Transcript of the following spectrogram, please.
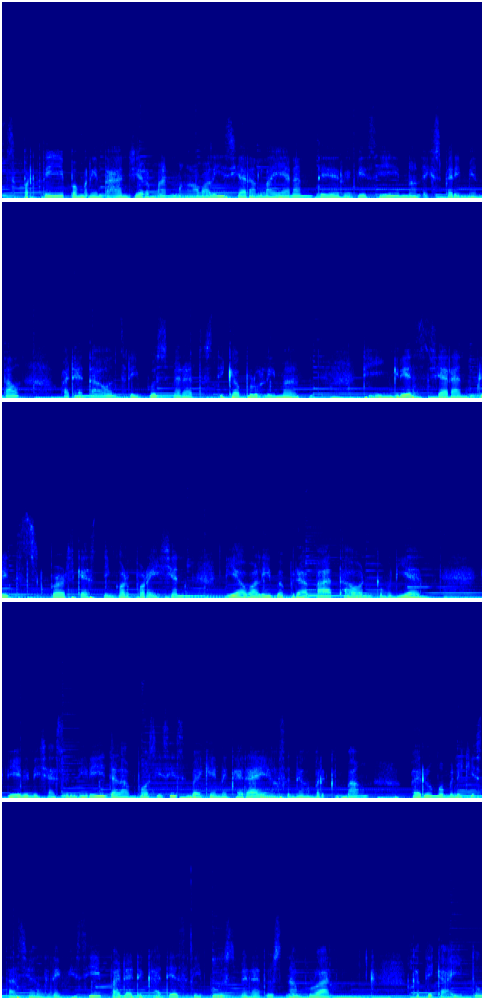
Seperti pemerintahan Jerman mengawali siaran layanan televisi non-eksperimental pada tahun 1935. Di Inggris, siaran British Broadcasting Corporation diawali beberapa tahun kemudian. Di Indonesia sendiri dalam posisi sebagai negara yang sedang berkembang baru memiliki stasiun televisi pada dekade 1960-an. Ketika itu,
